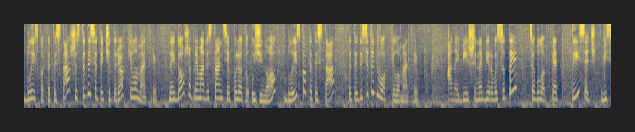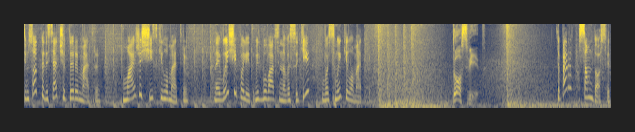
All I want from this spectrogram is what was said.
близько 564 кілометрів. Найдовша пряма дистанція польоту у жінок близько 552 кілометрів. А найбільший набір висоти це було 5854 метри, майже 6 кілометрів. Найвищий політ відбувався на висоті 8 кілометрів. Досвід. Тепер сам досвід.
